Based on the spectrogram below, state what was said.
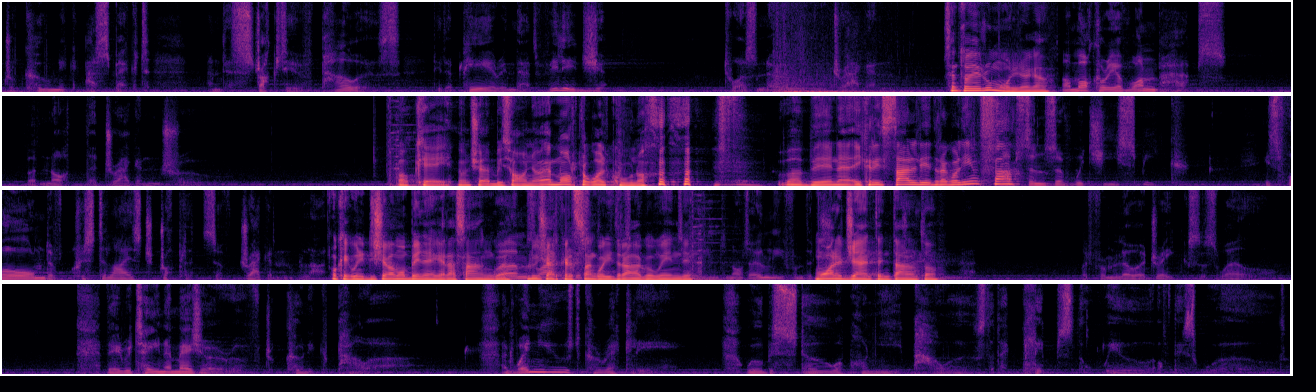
destructive powers did appear in that village. Twas no dragon. Sento dei rumori, raga. A mockery of one, perhaps, but not the dragon true. Ok, non c'era bisogno. È morto qualcuno. Va bene. I cristalli dragolinfa? Substance of which ye speak is formed of crystallized droplets of dragon blood. Ok, quindi dicevamo bene che era sangue. Lui cerca il sangue di drago, quindi. Muore gente intanto. But from lower drakes as well. They retain a measure and when used correctly, will bestow upon ye powers that eclipse the will of this world.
